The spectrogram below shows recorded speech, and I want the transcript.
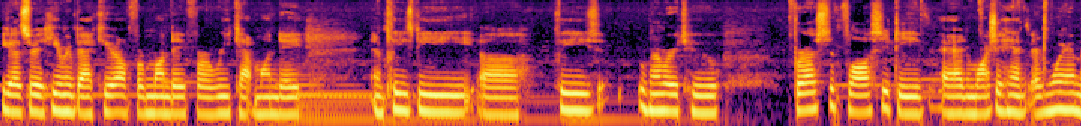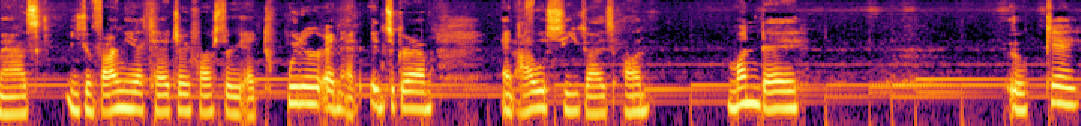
you guys will hear me back here for Monday for a recap Monday. And please be, uh, please remember to brush and floss your teeth and wash your hands and wear a mask. You can find me at CatJFrost3 at Twitter and at Instagram. And I will see you guys on Monday. Okay.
